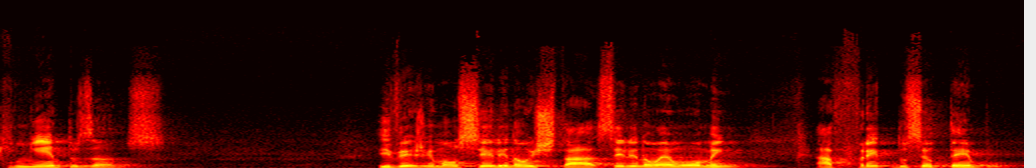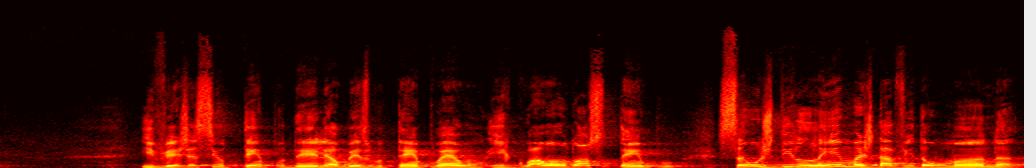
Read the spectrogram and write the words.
500 anos. E veja, irmão, se ele não está, se ele não é um homem à frente do seu tempo, e veja se o tempo dele, ao mesmo tempo, é igual ao nosso tempo. São os dilemas da vida humana.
